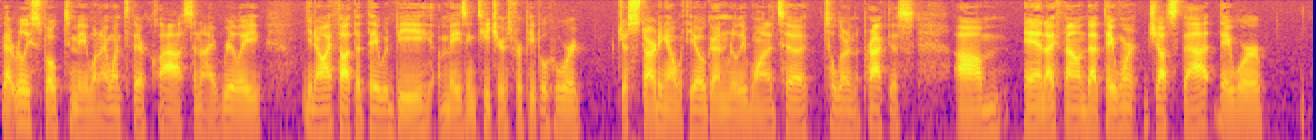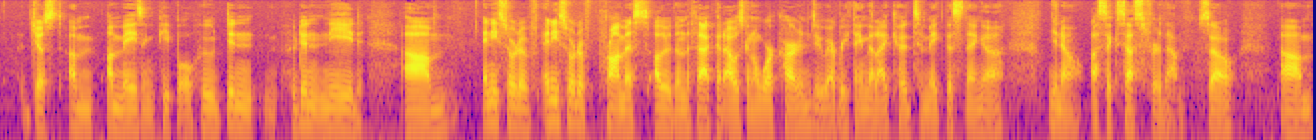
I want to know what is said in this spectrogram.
that really spoke to me when I went to their class, and I really, you know, I thought that they would be amazing teachers for people who were just starting out with yoga and really wanted to to learn the practice. Um, and I found that they weren't just that; they were just um, amazing people who didn't who didn't need um, any sort of any sort of promise other than the fact that I was going to work hard and do everything that I could to make this thing a you know a success for them. So um,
